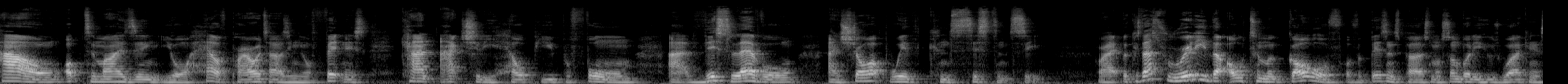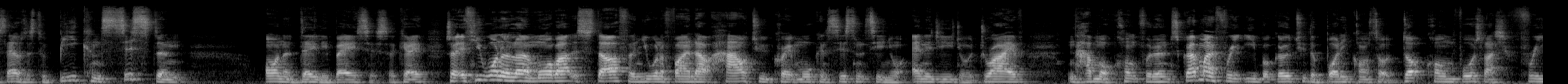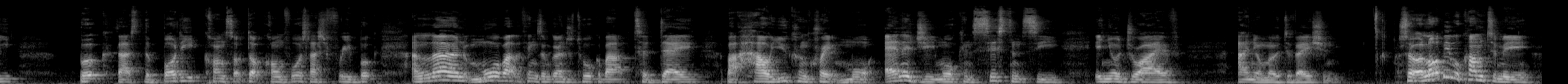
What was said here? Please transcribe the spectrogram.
how optimizing your health, prioritizing your fitness can actually help you perform at this level and show up with consistency, right? Because that's really the ultimate goal of, of a business person or somebody who's working in sales is to be consistent on a daily basis, okay? So if you want to learn more about this stuff and you want to find out how to create more consistency in your energy, your drive, and have more confidence, grab my free ebook. Go to thebodyconsult.com forward slash free book. That's thebodyconsult.com forward slash free book and learn more about the things I'm going to talk about today about how you can create more energy, more consistency in your drive and your motivation. So a lot of people come to me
